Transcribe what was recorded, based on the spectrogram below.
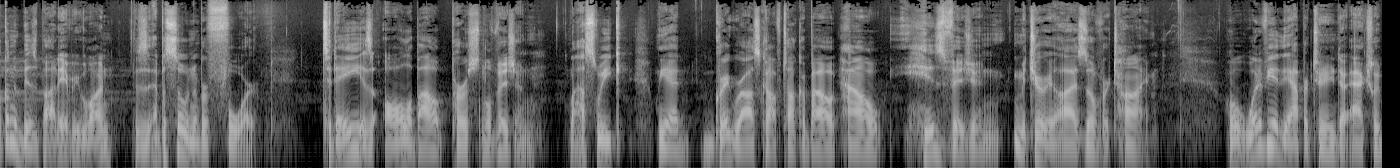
Welcome to BizBody, everyone. This is episode number four. Today is all about personal vision. Last week, we had Greg Roscoff talk about how his vision materialized over time. Well, what if you had the opportunity to actually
